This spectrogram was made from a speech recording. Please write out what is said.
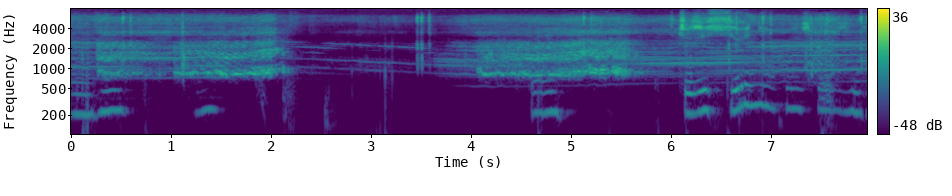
Угу. Что за херня происходит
